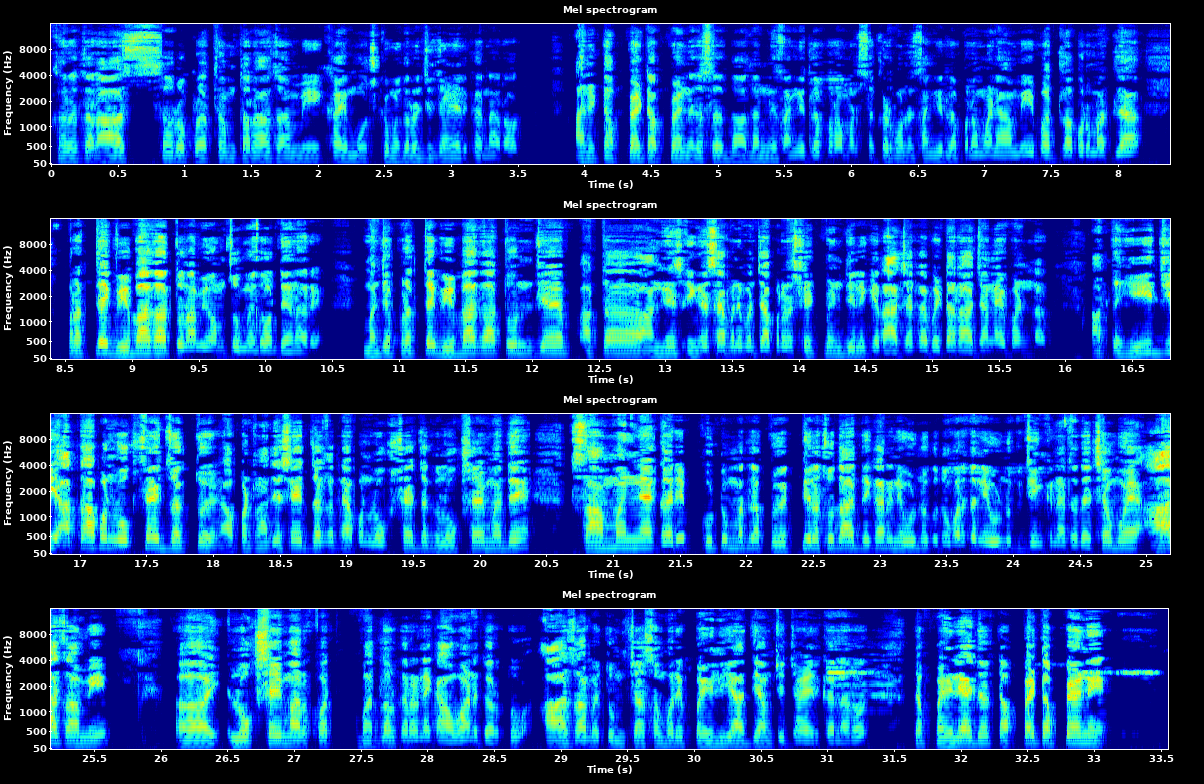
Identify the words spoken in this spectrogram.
खरं तर आज सर्वप्रथम तर आज आम्ही काही मोजके उमेदवारांचे जाहीर करणार आहोत. आणि टप्प्याटप्प्याने जसं दादांनी सांगितल्याप्रमाणे सकटपणे सांगितल्याप्रमाणे आम्ही बदलापूर मधल्या प्रत्येक विभागातून आम्ही आमचे उमेदवार देणार आहे. म्हणजे प्रत्येक विभागातून जे आता अंग्रेज इंग्रज साहेबांनी पण ज्याप्रमाणे स्टेटमेंट दिली की राजा का बेटा राजा नाही बनणार. आता ही जी आता आपण लोकशाहीत जगतोय आपण राजेशाहीत जगत नाही आपण लोकशाहीत जगतो लोकशाहीमध्ये सामान्य गरीब कुटुंबातल्या व्यक्तीला सुद्धा अधिकार आहे निवडणूक उभारता निवडणूक जिंकण्याचा त्याच्यामुळे आज आम्ही लोकशाही मार्फत बदलावकरांना एक आवाहन करतो. आज आम्ही तुमच्यासमोर पहिली यादी आमची जाहीर करणार आहोत. तर पहिल्या यादीवर टप्प्याटप्प्याने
